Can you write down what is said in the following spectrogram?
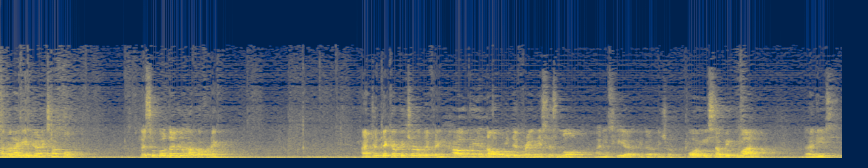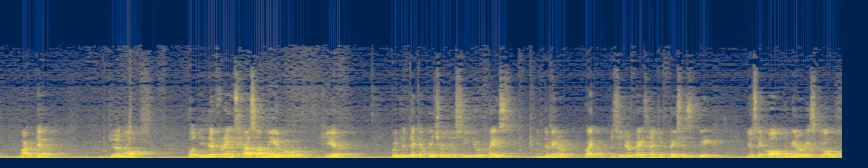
I'm going to give you an example. Let's suppose that you have a frame. And you take a picture of the frame. How do you know if the frame is small and it's here, you got a picture, or it's a big one that is back there? You don't know. But if the frame has a mirror here, when you take a picture, you see your face in the mirror, right? You see your face, and your face is big. You say, oh, the mirror is close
